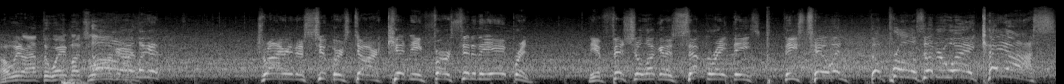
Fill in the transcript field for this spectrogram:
Oh, we don't have to wait much oh, longer. Oh, look at driving the superstar kidney first into the apron. The official looking to separate these these two, and the brawl is underway. Chaos.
